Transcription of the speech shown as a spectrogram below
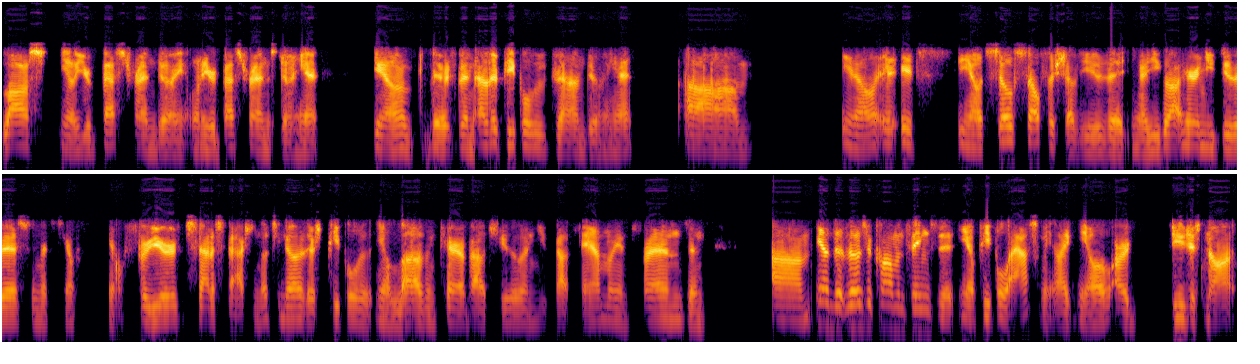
lost you know your best friend doing it, one of your best friends doing it. You know, there's been other people who've drowned doing it. Um, you know, it, it's you know it's so selfish of you that you know you go out here and you do this, and it's you know you know for your satisfaction. Let you know that there's people that you know love and care about you, and you've got family and friends, and um, you know th- those are common things that you know people ask me. Like you know, are do you just not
